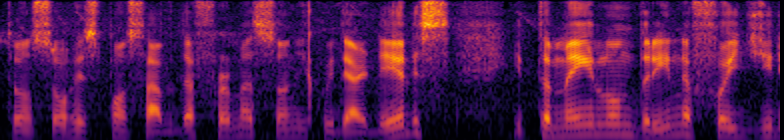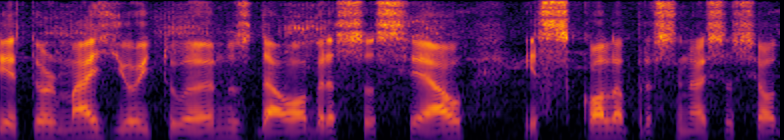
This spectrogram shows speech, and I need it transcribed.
Então, sou responsável da formação, de cuidar deles. E também em Londrina, foi diretor mais de oito anos da obra social Escola Profissional e Social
